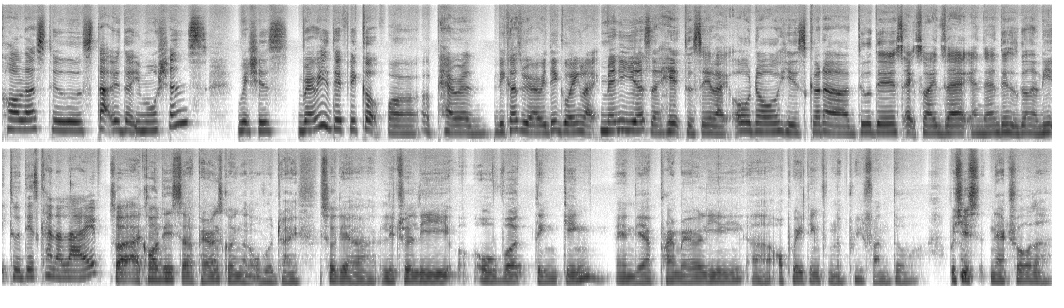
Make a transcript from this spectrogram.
call us to start with the emotions, which is very difficult for a parent because we're already going like many years ahead to say like, oh no, he's gonna do this X, Y, Z, and then this is gonna lead to this kind of life. So I call this uh, parents going on overdrive. So they are literally overthinking and they are primarily uh, operating from the prefrontal, which is natural. lah.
